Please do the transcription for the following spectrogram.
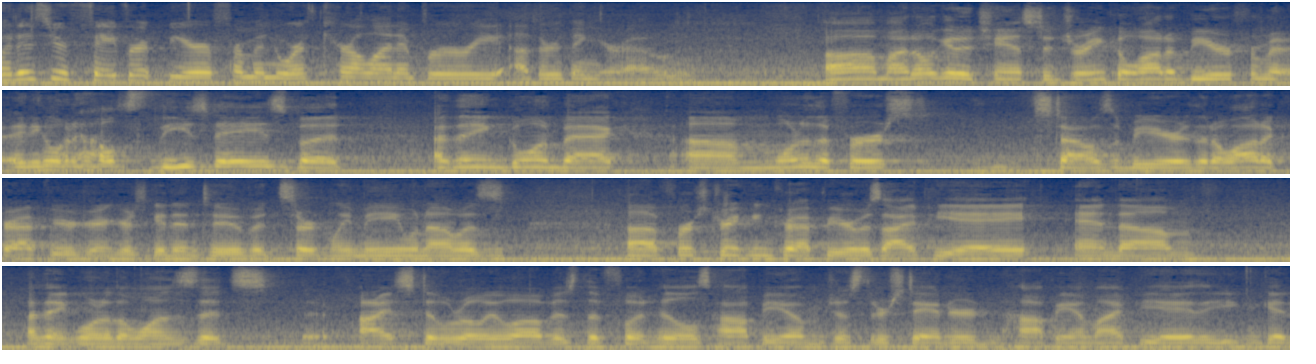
What is your favorite beer from a North Carolina brewery other than your own? Um, I don't get a chance to drink a lot of beer from anyone else these days, but I think going back, um, one of the first styles of beer that a lot of craft beer drinkers get into, but certainly me when I was uh, first drinking craft beer was IPA, and um, I think one of the ones that's I still really love is the Foothills Hopium, just their standard Hopium IPA that you can get.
